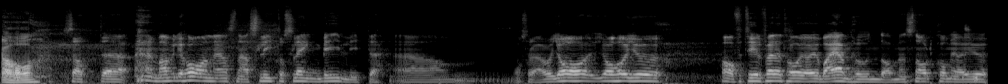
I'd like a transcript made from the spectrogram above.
Ja, Så att eh, man vill ju ha en, en sån här slit och slängbil lite. Ehm, och sådär. Och jag, jag har ju... Ja för tillfället har jag ju bara en hund då. Men snart kommer jag ju...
